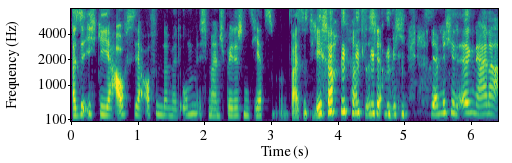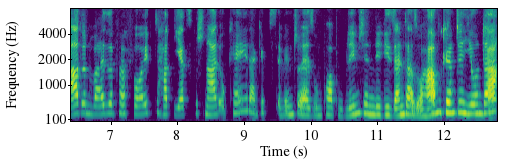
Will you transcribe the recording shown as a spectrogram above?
Also ich gehe ja auch sehr offen damit um. Ich meine, spätestens jetzt weiß es jeder. Also der, mich, der mich in irgendeiner Art und Weise verfolgt, hat jetzt geschnallt, okay, da gibt es eventuell so ein paar Problemchen, die die Senta so haben könnte hier und da.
